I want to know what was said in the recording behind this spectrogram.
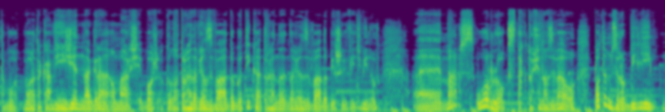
To była, była taka więzienna gra o Marsie. Boże, ona trochę nawiązywała do Gotika, trochę nawiązywała do pierwszych Wiedźminów. E, Mars Warlocks, tak to się nazywało. Potem zrobili e,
